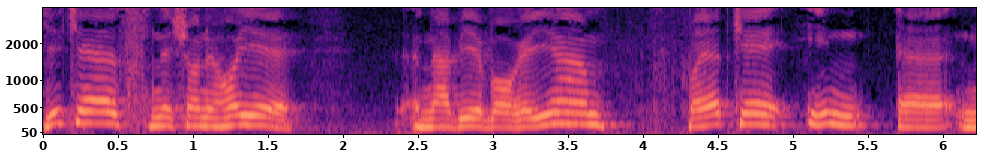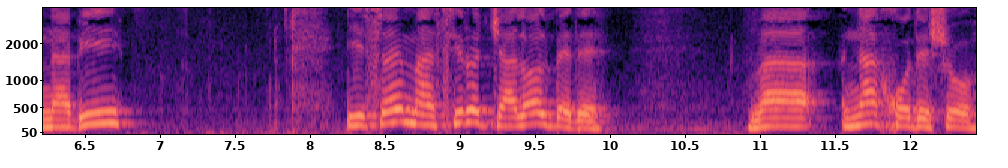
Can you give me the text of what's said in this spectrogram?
یکی از نشانه های نبی واقعی هم باید که این نبی عیسی مسیح رو جلال بده و نه خودشو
